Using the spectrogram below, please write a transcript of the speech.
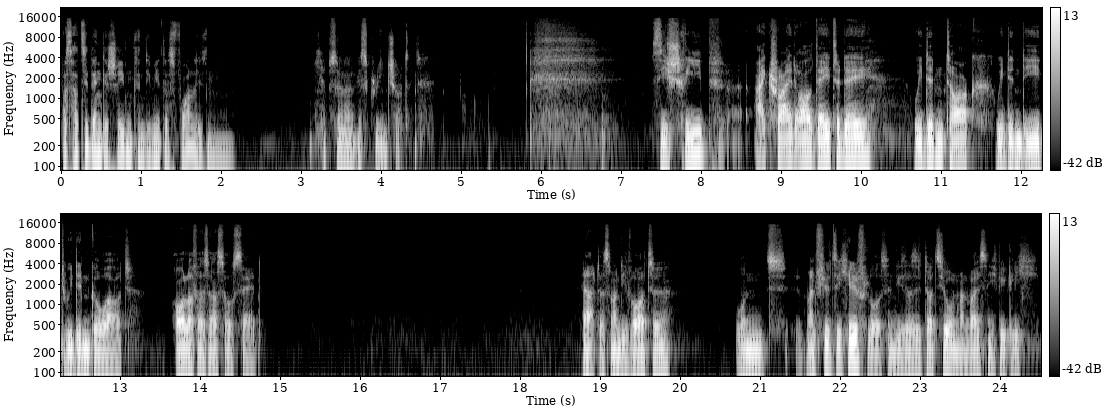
Was hat sie denn geschrieben? Könnt ihr mir das vorlesen? Ich habe sogar gescreenshottet. Sie schrieb, I cried all day today. We didn't talk, we didn't eat, we didn't go out. All of us are so sad. Ja, das waren die Worte, und man fühlt sich hilflos in dieser Situation. Man weiß nicht wirklich,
